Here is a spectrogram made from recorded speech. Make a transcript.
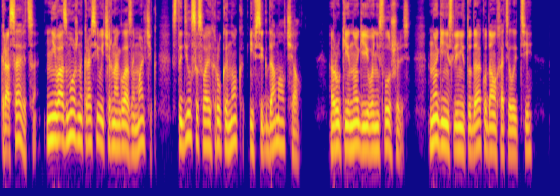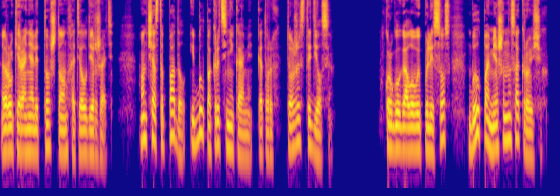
Красавица, невозможно красивый черноглазый мальчик, стыдился своих рук и ног и всегда молчал. Руки и ноги его не слушались. Ноги несли не туда, куда он хотел идти. Руки роняли то, что он хотел держать. Он часто падал и был покрыт синяками, которых тоже стыдился. Круглоголовый пылесос был помешан на сокровищах.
